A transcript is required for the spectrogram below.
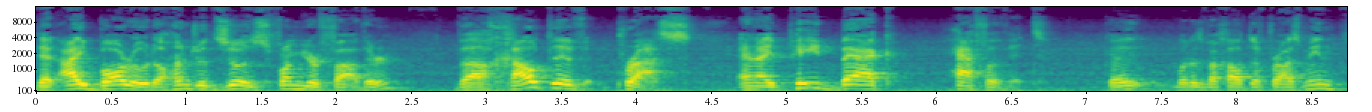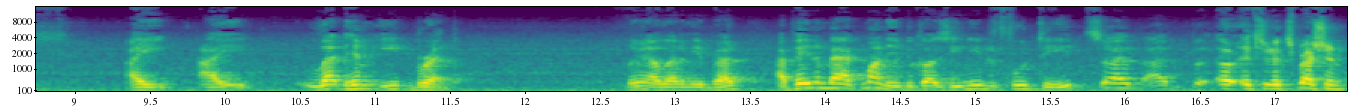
that I borrowed hundred zuz from your father, v'achaltev pras, and I paid back half of it. Okay, what does v'achaltev pras mean? I I let him eat bread. Let me not let him eat bread. I paid him back money because he needed food to eat. So I, I, it's an expression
